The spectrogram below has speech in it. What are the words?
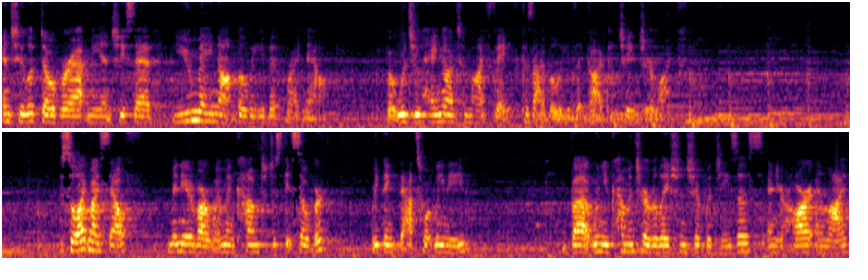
And she looked over at me and she said, You may not believe it right now, but would you hang on to my faith? Because I believe that God can change your life. So, like myself, many of our women come to just get sober. We think that's what we need. But when you come into a relationship with Jesus and your heart and life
